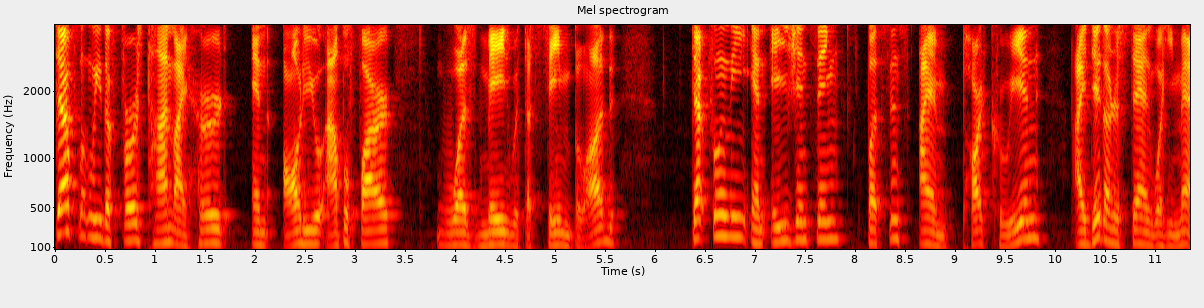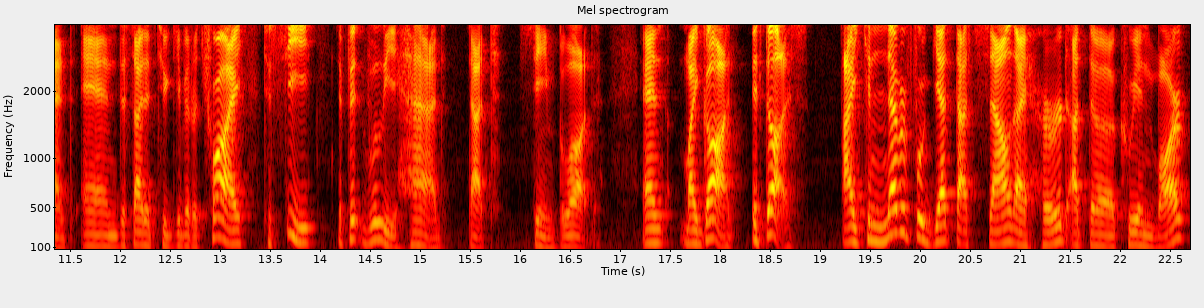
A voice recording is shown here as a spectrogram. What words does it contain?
definitely the first time I heard an audio amplifier was made with the same blood. Definitely an Asian thing, but since I am part Korean, I did understand what he meant and decided to give it a try to see if it really had that same blood. And my god, it does. I can never forget that sound I heard at the Korean bar,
